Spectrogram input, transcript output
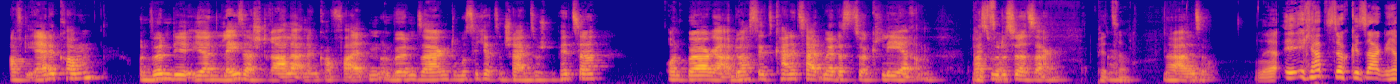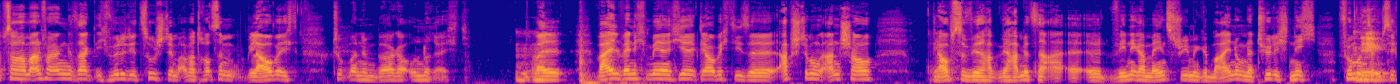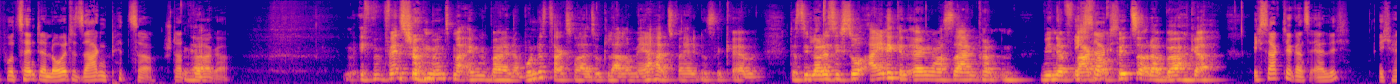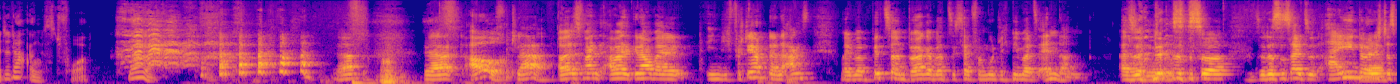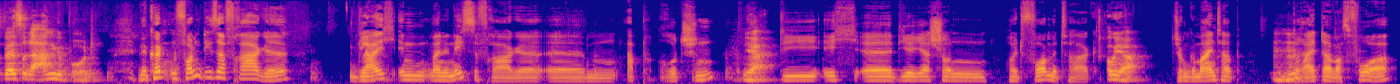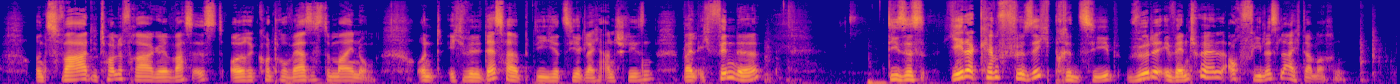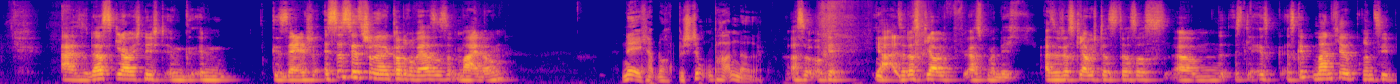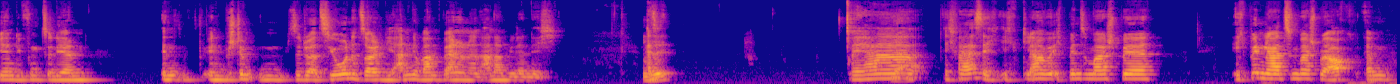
auf die Erde kommen und würden dir ihren Laserstrahler an den Kopf halten und würden sagen, du musst dich jetzt entscheiden zwischen Pizza und Burger. Und du hast jetzt keine Zeit mehr, das zu erklären. Was Pizza. würdest du dann sagen? Pizza. Na also. Ja, ich hab's doch gesagt, ich hab's doch am Anfang an gesagt, ich würde dir zustimmen, aber trotzdem glaube ich, tut man dem Burger Unrecht. Weil, weil, wenn ich mir hier, glaube ich, diese Abstimmung anschaue, glaubst du, wir, haben- wir haben jetzt eine äh, äh, weniger mainstreamige Meinung? Natürlich nicht. 75% der Leute sagen Pizza statt Ja. Burger. Ich fände es schon, wenn es mal irgendwie bei einer Bundestagswahl so klare Mehrheitsverhältnisse gäbe. Dass die Leute sich so einig in irgendwas sein könnten, wie in der Frage, ob Pizza oder Burger. Ich sag dir ganz ehrlich, ich hätte da Angst vor. Naja. Ja, ja, auch, klar. Aber, es man, aber genau, weil ich, ich verstehe auch deine Angst, weil bei Pizza und Burger wird sich halt vermutlich niemals ändern. Also das ist so, so das ist halt so eindeutig Ja. das bessere Angebot. Wir könnten von dieser Frage gleich in meine nächste Frage ähm, abrutschen, Ja. die ich äh, dir ja schon heute Vormittag Oh ja. schon gemeint habe, bereit da was vor. Und zwar die tolle Frage, was ist eure kontroverseste Meinung? Und ich will deshalb die jetzt hier gleich anschließen, weil ich finde, dieses jeder kämpft für sich Prinzip würde eventuell auch vieles leichter machen. Also das glaube ich nicht im, im Gesellschaft. Ist das jetzt schon eine kontroverse Meinung? Nee, ich habe noch bestimmt ein paar andere. Also okay. Ja, also das glaube ich erstmal nicht. Also das glaube ich, dass das ist, ähm, es, es, es gibt manche Prinzipien, die funktionieren in, in bestimmten Situationen, sollen die angewandt werden und in anderen wieder nicht. Also ja, Ja. Ich weiß nicht. Ich glaube, ich bin zum Beispiel, ich bin ja zum Beispiel auch, ähm,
